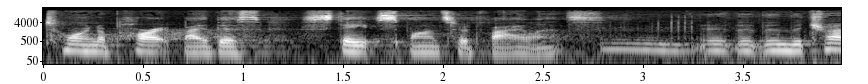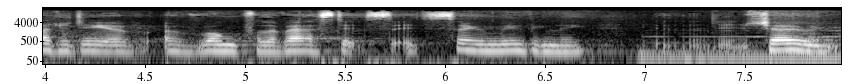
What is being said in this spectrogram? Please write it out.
torn apart by this state sponsored violence. Mm, the, the, the, tragedy of, of, wrongful arrest, it's, it's so movingly shown.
